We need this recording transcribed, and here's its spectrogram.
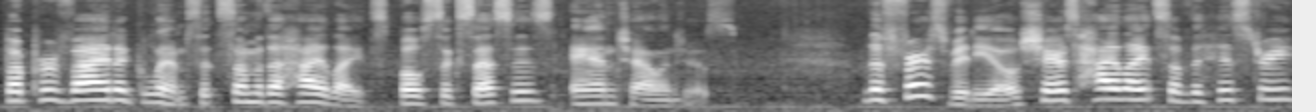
but provide a glimpse at some of the highlights, both successes and challenges. The first video shares highlights of the history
